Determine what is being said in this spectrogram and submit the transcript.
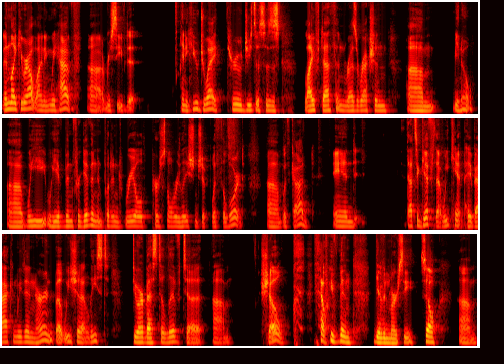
And like you were outlining, we have uh, received it in a huge way through Jesus's life, death, and resurrection. Um, you know, uh, we we have been forgiven and put into real personal relationship with the Lord, um, with God, and that's a gift that we can't pay back and we didn't earn, but we should at least do our best to live to um, show that we've been given mercy. So um,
